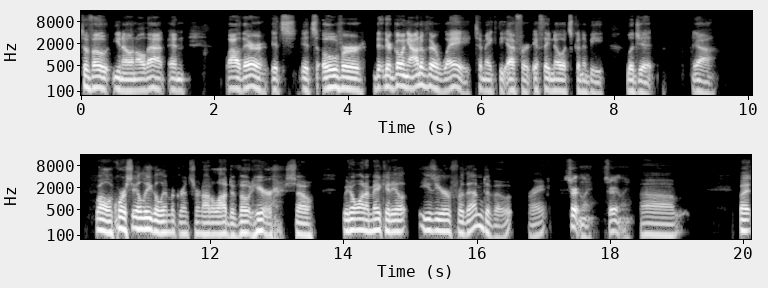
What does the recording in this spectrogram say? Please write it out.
to vote you know and all that and wow there it's it's over they're going out of their way to make the effort if they know it's going to be legit. Yeah. Well, of course, illegal immigrants are not allowed to vote here, so we don't want to make it Ill- easier for them to vote, right? Certainly, certainly. Um, but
